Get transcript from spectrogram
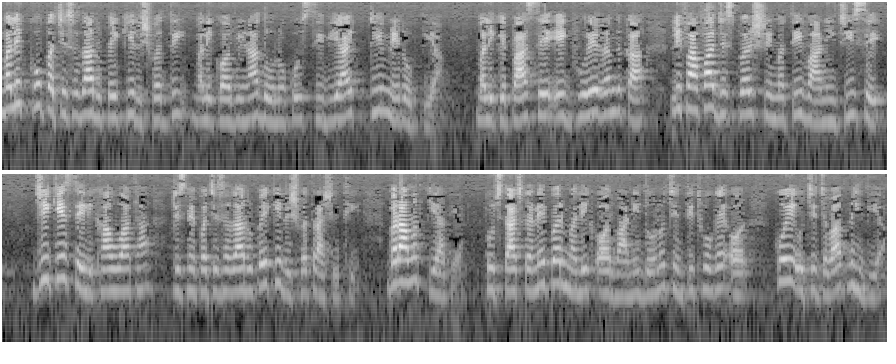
मलिक को पच्चीस हज़ार रूपए की रिश्वत दी। मलिक और वीणा दोनों को सीबीआई टीम ने रोक दिया। मलिक के पास से एक भूरे रंग का लिफाफा जिस पर श्रीमती वाणी जी से जी के से लिखा हुआ था, जिसमें पच्चीस हज़ार रुपये की रिश्वत राशि थी। बरामद किया गया। पूछताछ करने पर मलिक और वानी दोनों चिंतित हो गए और कोई उचित जवाब नहीं दिया।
